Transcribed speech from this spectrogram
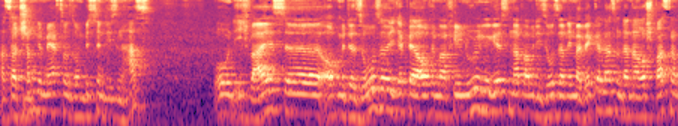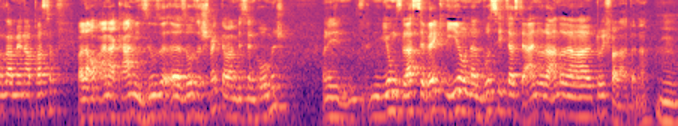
Hast halt schon gemerkt, so, so ein bisschen diesen Hass. Und ich weiß, äh, auch mit der Soße, ich habe ja auch immer viel Nudeln gegessen, habe aber die Soße dann immer weggelassen und dann auch Spaß noch gesagt, Männer passt weil auch einer kam, die Soße, äh, Soße schmeckt aber ein bisschen komisch. Und die Jungs, lasst ihr weg hier und dann wusste ich, dass der eine oder andere dann halt Durchfall hatte. Ne? Mhm.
